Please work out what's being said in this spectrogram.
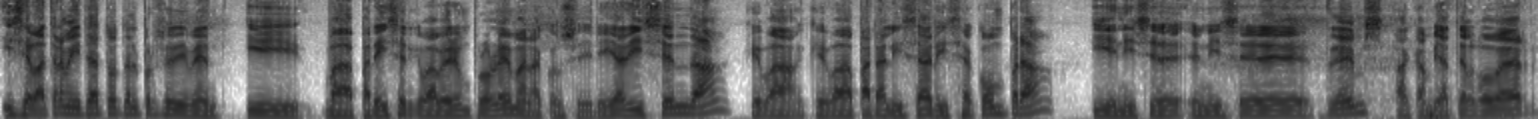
I se va tramitar tot el procediment i va aparèixer que va haver un problema en la Conselleria d'Hisenda que va, que va paralitzar aquesta compra i en aquest temps ha canviat el govern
